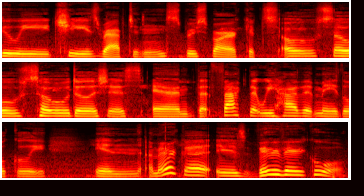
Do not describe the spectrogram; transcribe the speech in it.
gooey cheese wrapped in spruce bark. It's oh so so delicious, and the fact that we have it made locally in America is very very cool.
